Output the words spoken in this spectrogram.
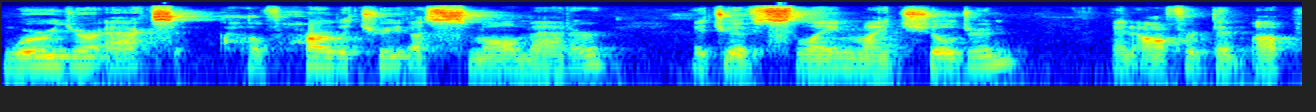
Were your acts of harlotry a small matter, that you have slain my children, and offered them up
